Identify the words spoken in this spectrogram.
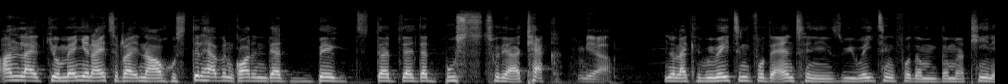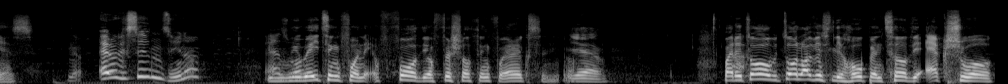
unlike your Man United right now, who still haven't gotten that big that that, that boost to their attack. Yeah. You know, like we're waiting for the Antonys, we're waiting for the the Martinez, yeah. Eriksen's, you know. As we're well. waiting for an, for the official thing for Ericsson. You know? Yeah. But it's ah. all it's all obviously hope until the actual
